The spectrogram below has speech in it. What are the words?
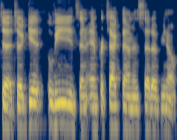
to to get leads and and protect them instead of you know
